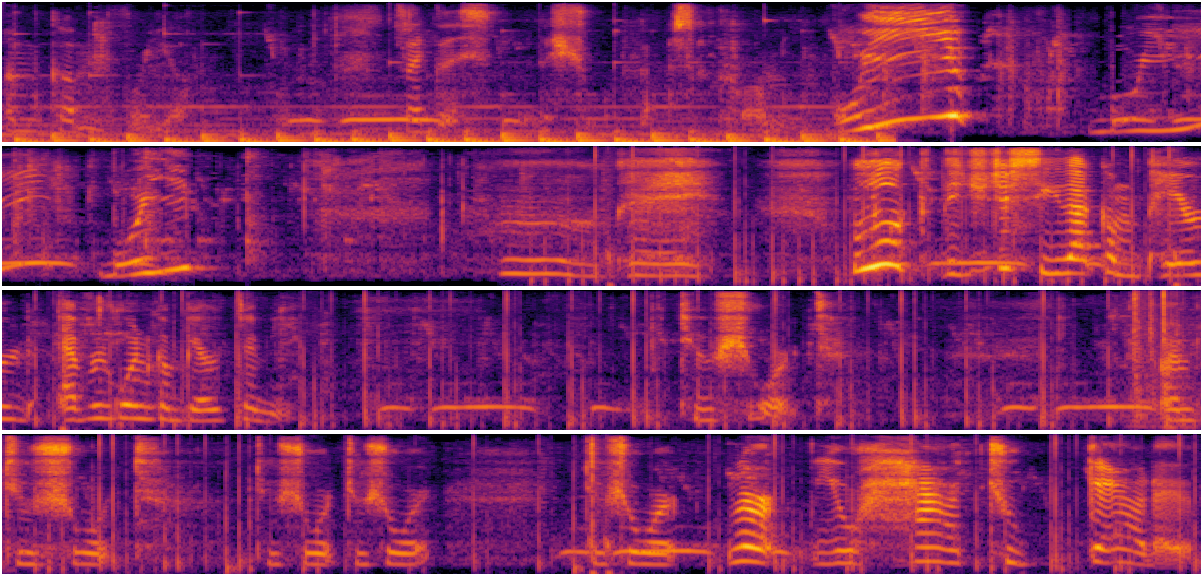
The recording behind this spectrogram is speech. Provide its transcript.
I'm coming for you. It's like this. The short guy's coming. Boy! Boy! Boy! Okay. Look, did you just see that compared, everyone compared to me? Too short. I'm too short. Too short, too short. Too short. No, you have to get it.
